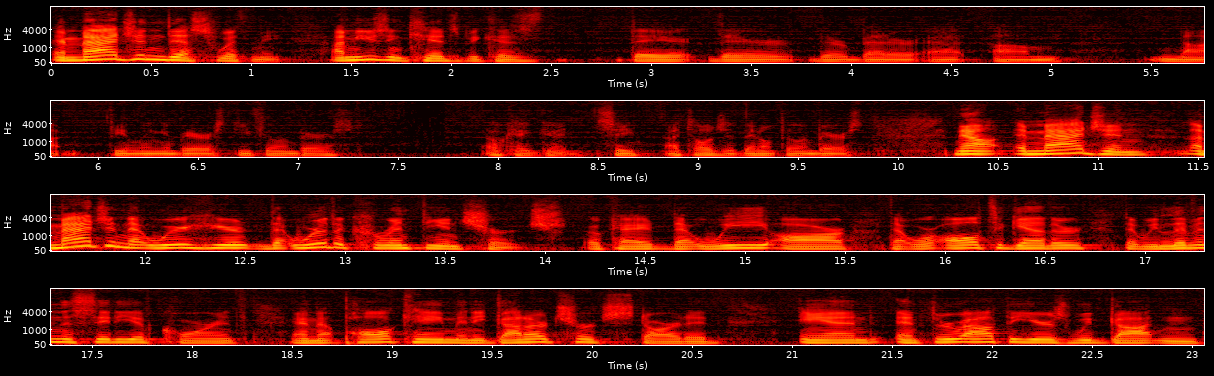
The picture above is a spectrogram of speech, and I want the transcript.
imagine this with me. I'm using kids because they're, they're, they're better at um, not feeling embarrassed. Do you feel embarrassed? Okay, good. See, I told you they don't feel embarrassed. Now, imagine imagine that we're here that we're the Corinthian church, okay? That we are that we're all together, that we live in the city of Corinth and that Paul came and he got our church started and, and throughout the years, we've gotten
